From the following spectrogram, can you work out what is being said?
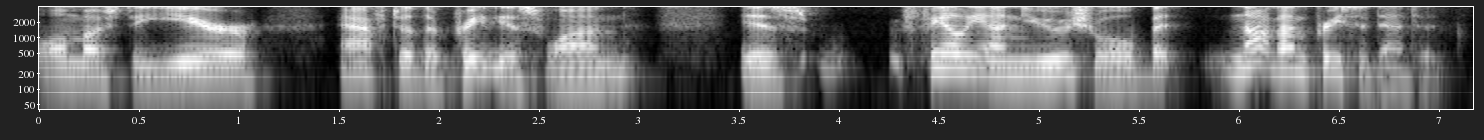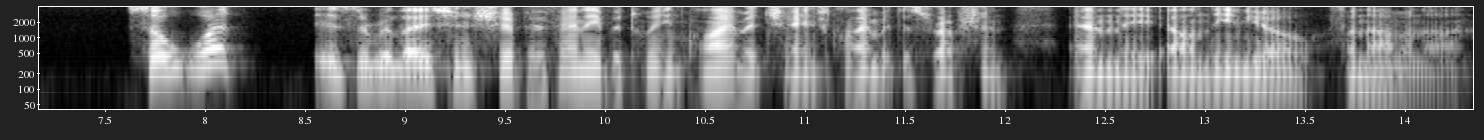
almost a year after the previous one is fairly unusual, but not unprecedented. So, what is the relationship, if any, between climate change, climate disruption, and the El Nino phenomenon?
